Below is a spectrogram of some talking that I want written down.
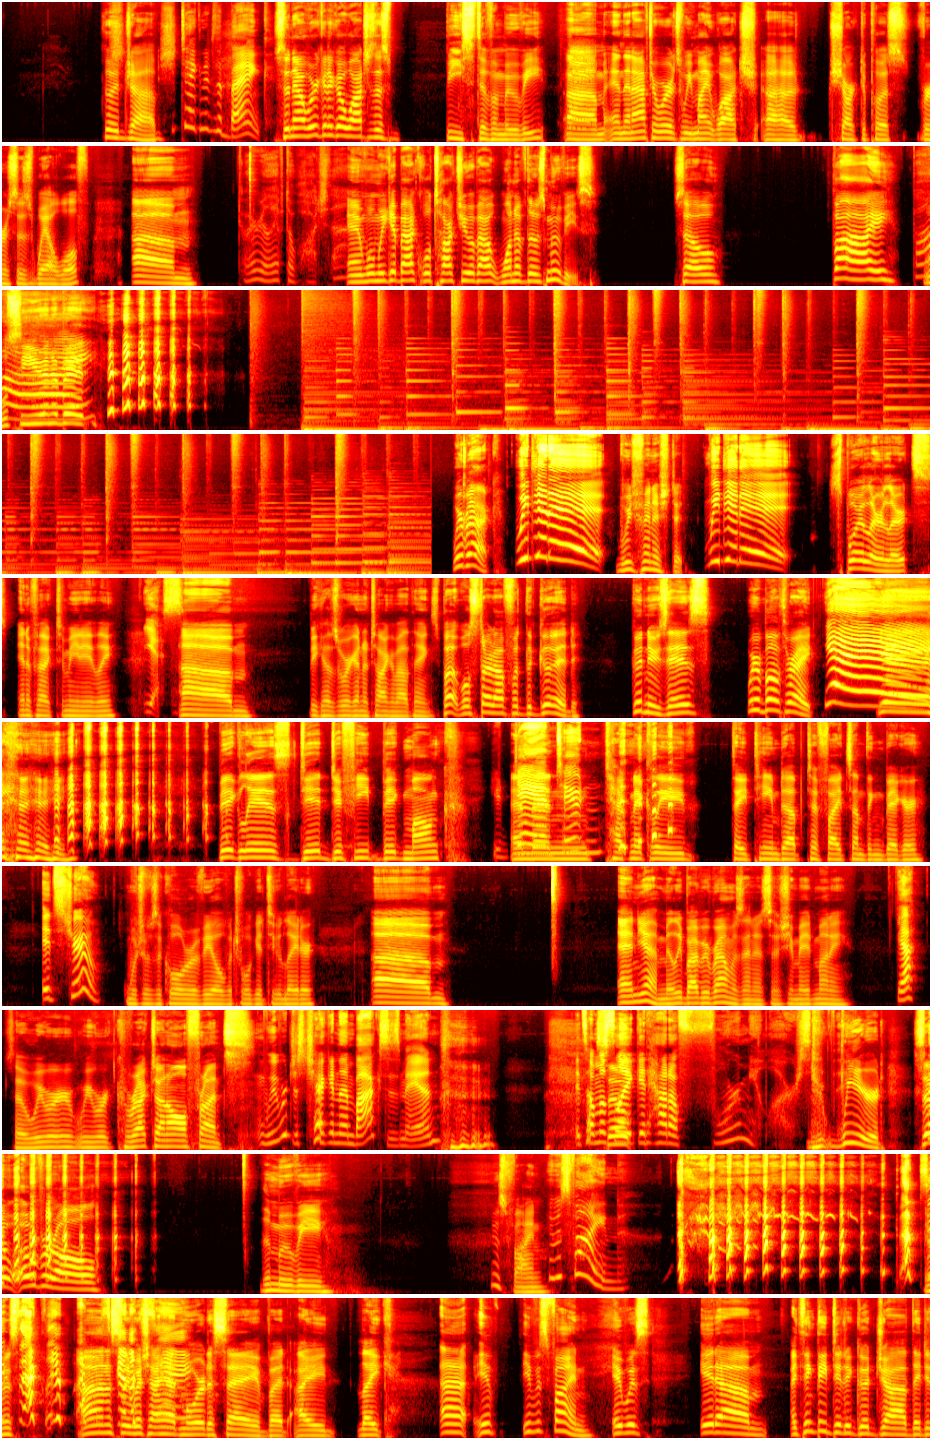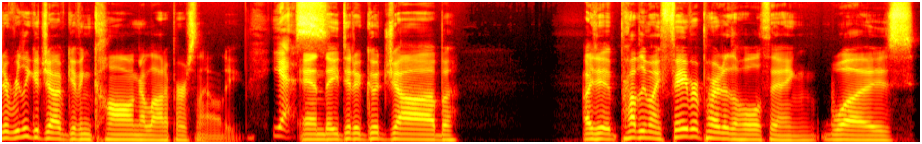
Good job. She's taking it to the bank. So now we're gonna go watch this beast of a movie. Um, and then afterwards we might watch uh Sharktopus versus Whale Wolf. Um, Do I really have to watch that? And when we get back, we'll talk to you about one of those movies. So, bye. We'll see you in a bit. Bye. We're back. we did it. We finished it. We did it. Spoiler alerts in effect immediately. Yes. Um, because we're gonna talk about things. But we'll start off with the good. Good news is we're both right. Yay! Yay! Big Liz did defeat Big Monk, You're damn and then tootin'. technically they teamed up to fight something bigger, It's true. which was a cool reveal, which we'll get to later. Um, and yeah, Millie Bobby Brown was in it, so she made money. Yeah. So we were we were correct on all fronts. We were just checking them boxes, man. It's almost So- like it had a formula or something. Weird. So overall, the movie it was fine. It was fine. That's was- exactly what I I honestly wish I had more to say, but I like uh it it was fine. It was it um I think they did a good job. They did a really good job giving Kong a lot of personality. Yes. And they did a good job I did probably my favorite part of the whole thing was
